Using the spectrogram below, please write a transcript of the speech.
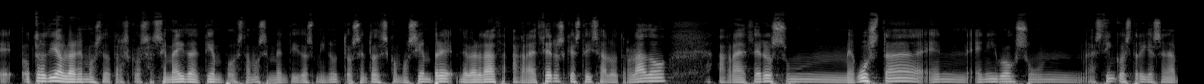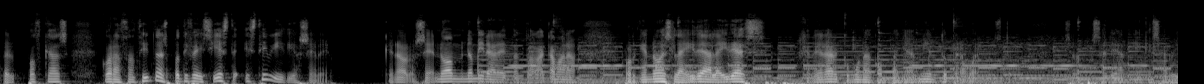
Eh, otro día hablaremos de otras cosas. Se me ha ido el tiempo, estamos en 22 minutos. Entonces, como siempre, de verdad, agradeceros que estéis al otro lado, agradeceros un me gusta en Evox, un, unas 5 estrellas en Apple Podcast, corazoncito en Spotify. Si este, este vídeo se ve, que no lo sé, no, no miraré tanto a la cámara porque no es la idea. La idea es generar como un acompañamiento, pero bueno, esto se lo pasaré a alguien que sabe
